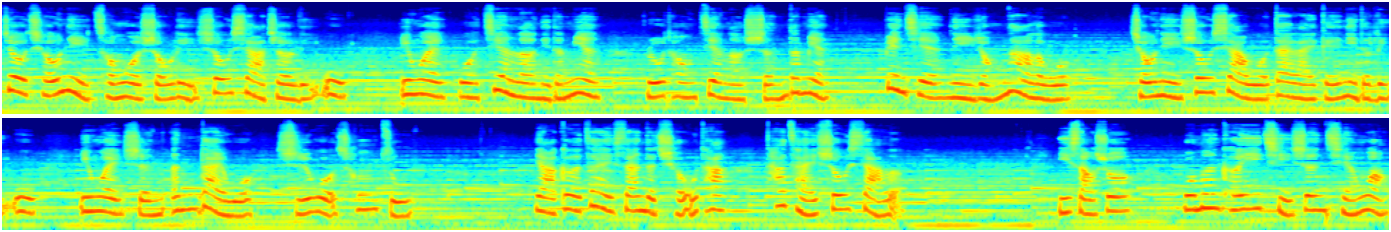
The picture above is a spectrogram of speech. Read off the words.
就求你从我手里收下这礼物，因为我见了你的面，如同见了神的面。”并且你容纳了我，求你收下我带来给你的礼物，因为神恩待我，使我充足。雅各再三的求他，他才收下了。以扫说：“我们可以起身前往，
